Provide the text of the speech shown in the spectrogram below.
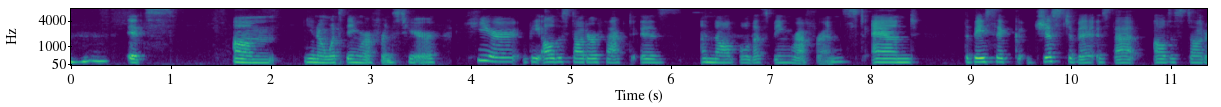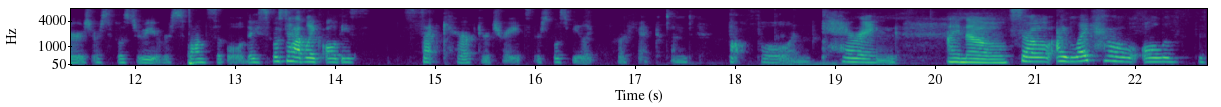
Mhm. it's um you know what's being referenced here here the eldest daughter effect is a novel that's being referenced and the basic gist of it is that eldest daughters are supposed to be responsible they're supposed to have like all these set character traits they're supposed to be like perfect and thoughtful and caring i know so I like how all of the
